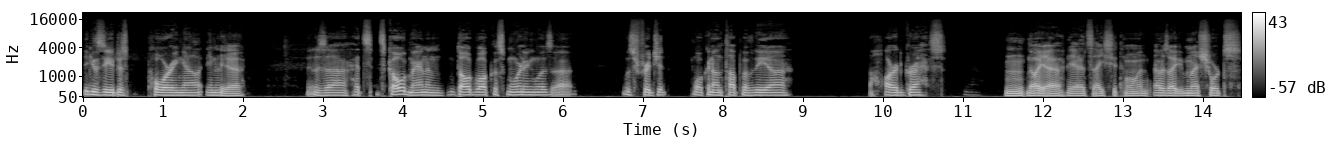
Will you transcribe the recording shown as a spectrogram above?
you can see it just pouring out. You know, Yeah. it was uh, it's it's cold, man. And dog walk this morning was uh, was frigid. Walking on top of the uh, the hard grass. Mm, oh yeah, yeah. It's icy at the moment. I was out in my shorts,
